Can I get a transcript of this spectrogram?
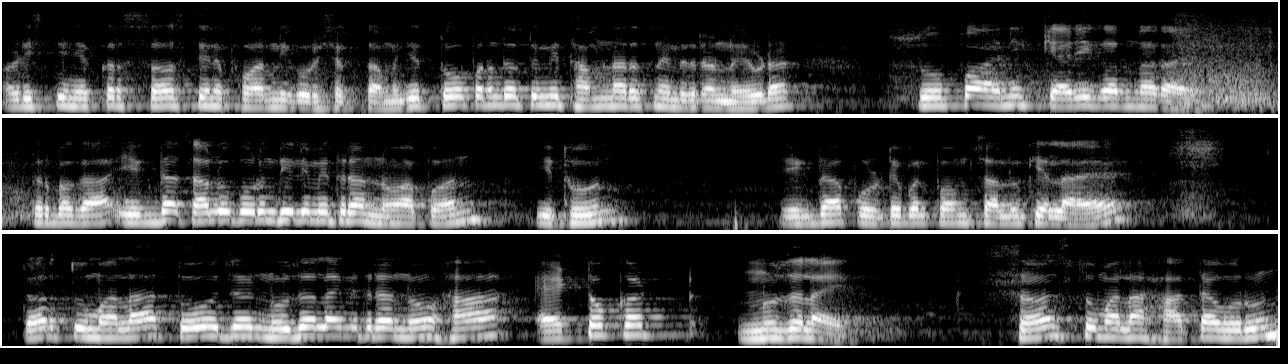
अडीच तीन एकर सहजतेने फवारणी करू शकता. म्हणजे तोपर्यंत तुम्ही थांबणारच नाही मित्रांनो एवढा सोपा आणि कॅरी करणार आहे. तर बघा एकदा चालू करून दिली मित्रांनो आपण इथून एकदा पोर्टेबल पंप चालू केला आहे. तर तुम्हाला तो जो नोझल आहे मित्रांनो हा ॲटोकट नोझल आहे. सहज तुम्हाला हातावरून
